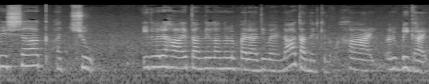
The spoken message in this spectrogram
വിശാഖ് അച്ചു. ഇതുവരെ ഹായ് തന്നില്ല എന്നുള്ള പരാതി വേണ്ട. തന്നിരിക്കുന്നു. ഹായ് ഒരു ബിഗ് ഹായ്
